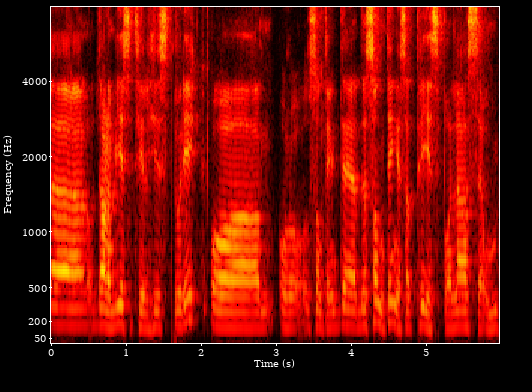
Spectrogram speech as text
der de viser til historikk og, og, og sånne ting. Det, det, er sånne ting jeg setter pris på å lese om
